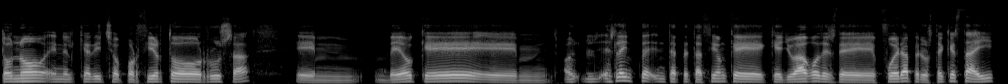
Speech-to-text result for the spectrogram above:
tono en el que ha dicho, por cierto, rusa, Em, veo que em, es la interpretación que, yo hago desde fuera, pero usted que está ahí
